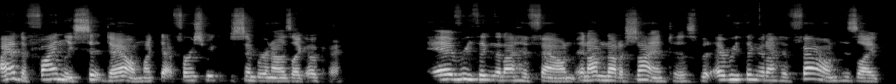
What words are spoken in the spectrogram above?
I had to finally sit down like that first week of December, and I was like, okay, everything that I have found, and I'm not a scientist, but everything that I have found is like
